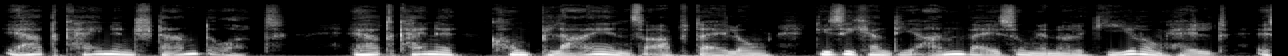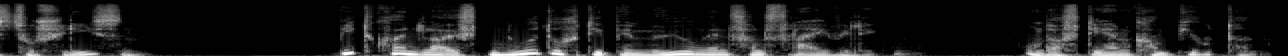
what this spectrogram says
Er hat keinen Standort. Er hat keine Compliance-Abteilung, die sich an die Anweisungen der Regierung hält, es zu schließen. Bitcoin läuft nur durch die Bemühungen von Freiwilligen und auf deren Computern.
